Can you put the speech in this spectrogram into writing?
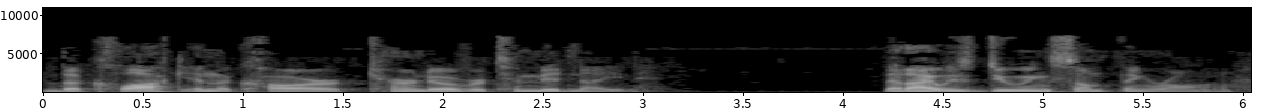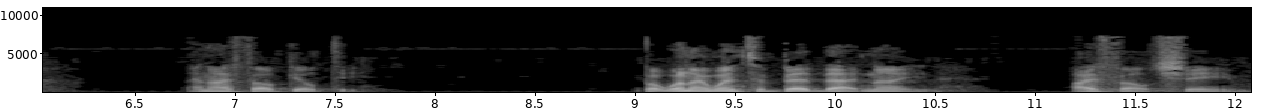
the clock in the car turned over to midnight that I was doing something wrong, and I felt guilty. But when I went to bed that night, I felt shame.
